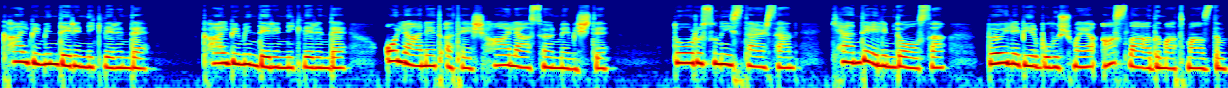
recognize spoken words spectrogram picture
kalbimin derinliklerinde, kalbimin derinliklerinde o lanet ateş hala sönmemişti. Doğrusunu istersen kendi elimde olsa böyle bir buluşmaya asla adım atmazdım.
